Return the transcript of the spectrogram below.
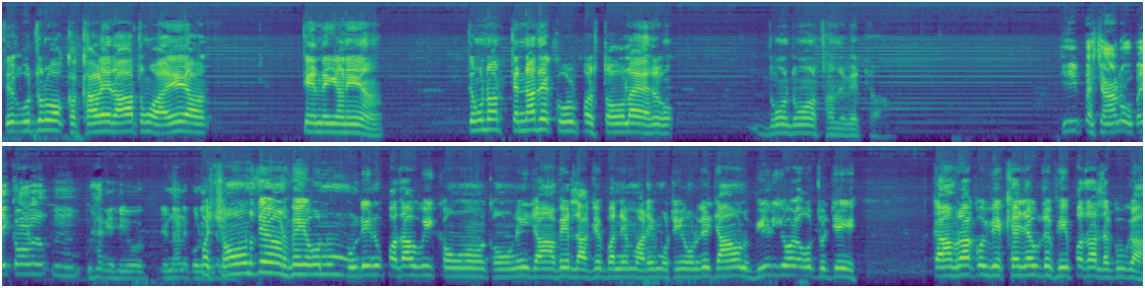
ਤੇ ਉਧਰੋਂ ਕੱਖਾਂ ਵਾਲੇ ਰਾਹ ਤੋਂ ਆਏ ਆ ਤਿੰਨ ਜਣੇ ਆ। ਤੇ ਉਹਨਾਂ ਤਿੰਨਾਂ ਦੇ ਕੋਲ ਪਿਸਤੌਲ ਆ ਇਹੋ ਦੋ ਦੋ ਹੱਥਾਂ ਦੇ ਵਿੱਚ ਆ। ਕੀ ਪਛਾਣ ਹੋ ਪਈ ਕੌਣ ਅਮ, ਹੈਗੇ ਸੀ ਉਹ ਜਿਨ੍ਹਾਂ ਨੇ ਗੋਲੀ ਚਲਾਈ? ਪਛਾਉਣ ਤੇ ਹੁਣ ਫੇ ਉਹਨੂੰ ਮੁੰਡੇ ਨੂੰ ਪਤਾ ਵੀ ਕੌਣ ਆ, ਕੌਣ ਨਹੀਂ ਜਾਂ ਫਿਰ ਲਾਗੇ ਬੰਨੇ ਮਾੜੇ ਮੋਟੇ ਹੋਣਗੇ ਜਾਂ ਹੁਣ ਵੀਡੀਓ ਉਹ ਦੂਜੇ ਕੈਮਰਾ ਕੋਈ ਵੇਖਿਆ ਜਾਊ ਤੇ ਫੇਰ ਪਤਾ ਲੱਗੂਗਾ।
